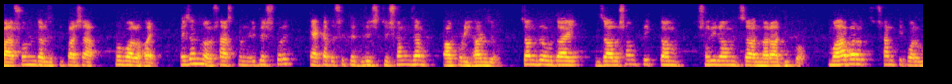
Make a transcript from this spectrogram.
বা সৌন্দর্য পিপাসা প্রবল হয়। এজন্য শাস্ত্র নির্দেশ করে একাদশীতে দৃষ্টি সংযম অপরিহার্য। চন্দ্র উদয়, জল সম্পৃক্তম, শরীরম চ নরাধিপ। মহাভারত শান্তি পর্ব।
